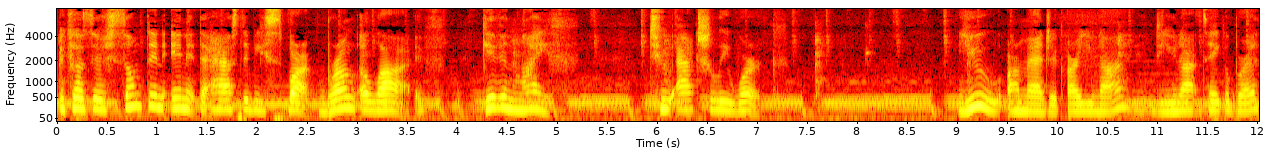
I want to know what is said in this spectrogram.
Because there's something in it that has to be sparked, brung alive, given life to actually work. You are magic, are you not? Do you not take a breath?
